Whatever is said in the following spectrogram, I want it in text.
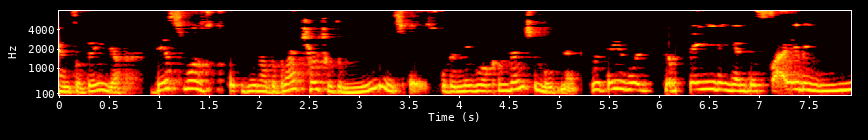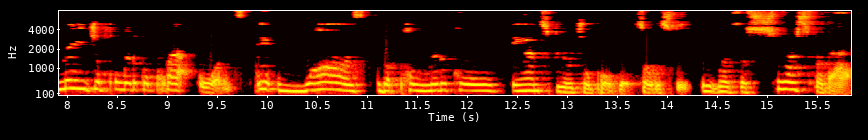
Pennsylvania. This was, you know, the black church was a meeting space for the Negro Convention movement where they were debating and deciding major political platforms. It was the political and spiritual pulpit, so to speak. It was the source for that.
